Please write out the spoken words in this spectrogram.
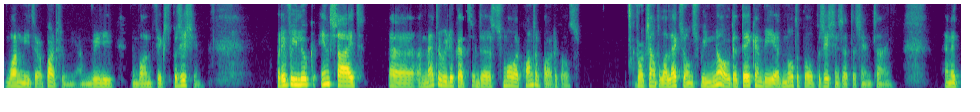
one meter apart from me. I'm really in one fixed position. But if we look inside uh, a matter, we look at the smaller quantum particles, for example, electrons, we know that they can be at multiple positions at the same time. And in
